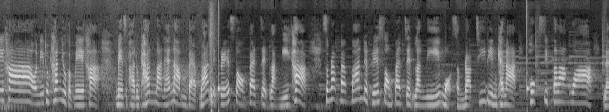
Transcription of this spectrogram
ดีค่ะ วันนี้ทุกท่านอยู่กับเมย์ค่ะ เมย์จะพาทุกท่านมาแนะนำแบบบ้านเดอะเกรส287 หลังนี้ค่ะสำหรับแบบบ้านเดอะเกรส287 หลังนี้ เหมาะสำหรับที่ดินขนาด 60 ตารางวา และ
